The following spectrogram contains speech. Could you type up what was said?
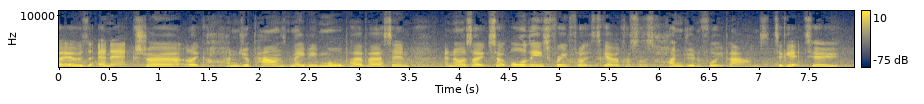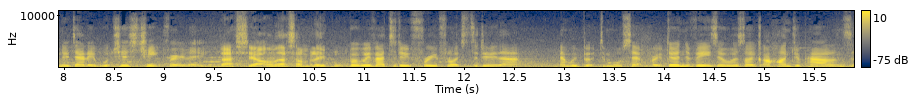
but it was an extra like hundred pounds, maybe more per person. And I was like, so all these free flights together cost us 140 pounds to get to New Delhi, which is cheap really. That's yeah, I mean, that's unbelievable. But we've had to do free flights to do that, and we booked them all separate. Doing the visa was like hundred pounds.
